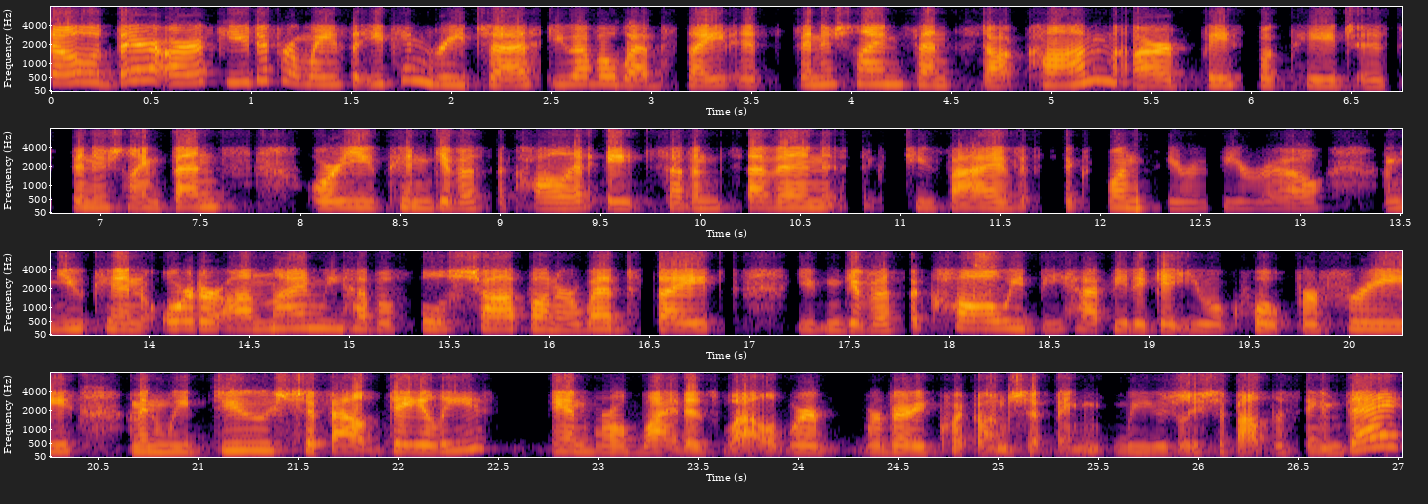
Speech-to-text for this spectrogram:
so there are a few different ways that you can reach us. You have a website. It's finishlinefence.com. Our Facebook page is Finishline Fence, or you can give us a call at 877-625-6100. You can order online. We have a full shop on our website. You can give us a call. We'd be happy to get you a quote for free. I mean, we do ship out daily, and worldwide as well. We're we're very quick on shipping. We usually ship out the same day,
